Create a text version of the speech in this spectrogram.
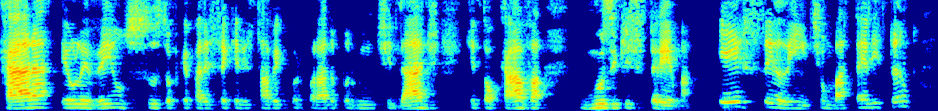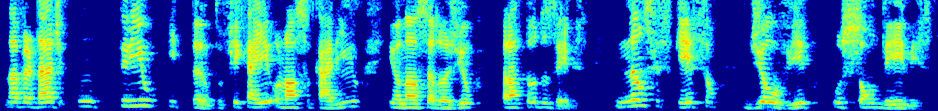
Cara, eu levei um susto porque parecia que ele estava incorporado por uma entidade que tocava música extrema excelente, um bater e tanto, na verdade, um trio e tanto. Fica aí o nosso carinho e o nosso elogio para todos eles. Não se esqueçam de ouvir o som deles,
